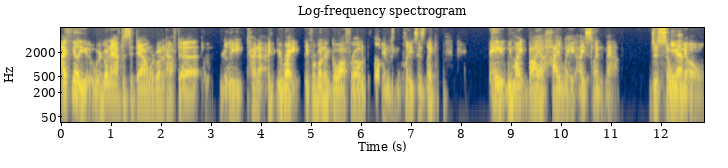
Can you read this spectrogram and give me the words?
I feel you. We're going to have to sit down. We're going to have to really kind of. You're right. If we're going to go off road and go places, like, hey, we might buy a highway Iceland map just so yeah. we know,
